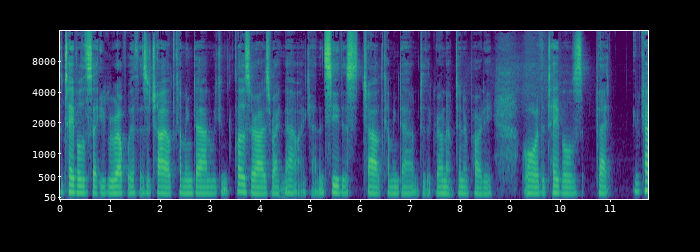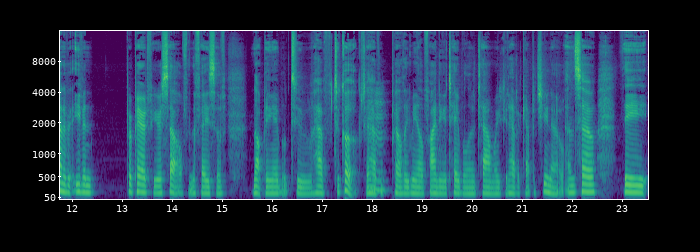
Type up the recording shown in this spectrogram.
the tables that you grew up with as a child coming down, and we can close our eyes right now, I can, and see this child coming down to the grown up dinner party, or the tables that you kind of even prepared for yourself in the face of not being able to have to cook, to have mm-hmm. a healthy meal, finding a table in a town where you could have a cappuccino. And so the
